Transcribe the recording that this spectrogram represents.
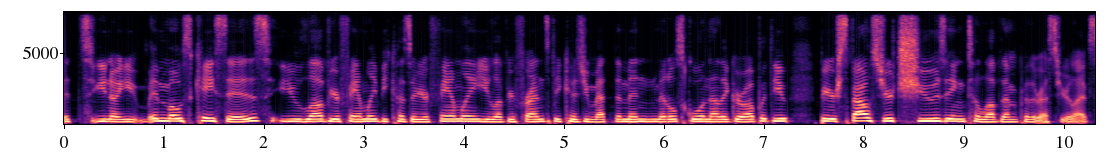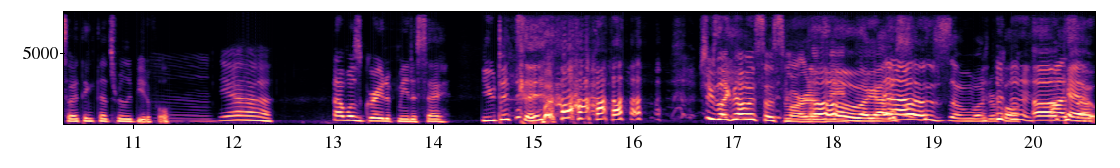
It's, you know, you in most cases, you love your family because they're your family. You love your friends because you met them in middle school and now they grow up with you. But your spouse, you're choosing to love them for the rest of your life. So I think that's really beautiful. Mm, yeah. That was great of me to say. You did say She's like, that was so smart of me. Oh my gosh. That was so wonderful. okay.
